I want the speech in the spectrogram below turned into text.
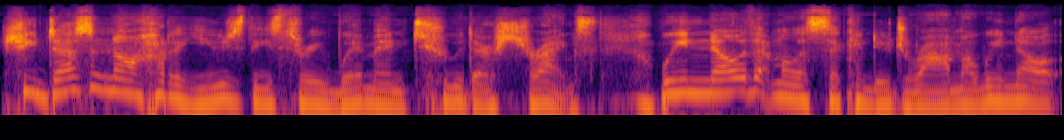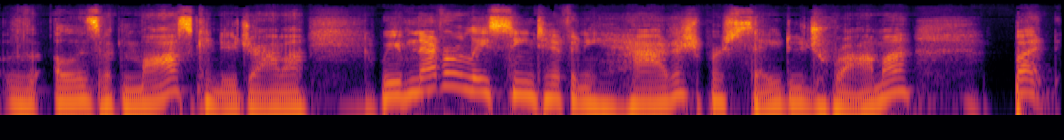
She doesn't know how to use these three women to their strengths. We know that Melissa can do drama. We know Elisabeth Moss can do drama. We've never really seen Tiffany Haddish per se do drama, but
